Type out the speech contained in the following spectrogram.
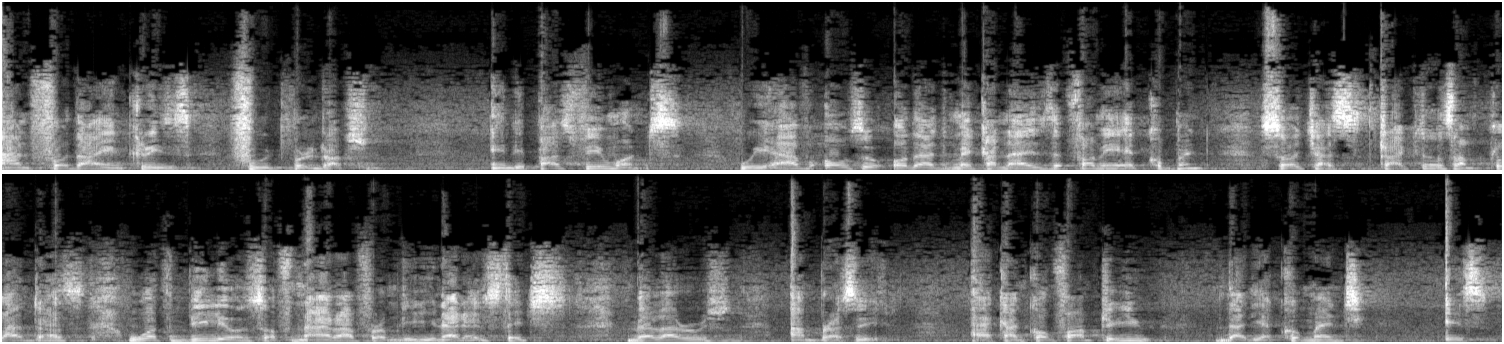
and further increase food production. In the past few months, we have also ordered mechanized farming equipment such as tractors and planters worth billions of naira from the United States, Belarus, and Brazil. I can confirm to you that the equipment is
